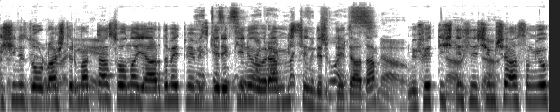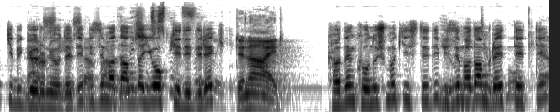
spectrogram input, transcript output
işini zorlaştırmaktan sonra yardım etmemiz gerektiğini öğrenmişsindir dedi adam. No, you seçim şansım yok gibi görünüyor dedi. Bizim adam da yok dedi direkt. Kadın konuşmak istedi. Bizim adam reddetti.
